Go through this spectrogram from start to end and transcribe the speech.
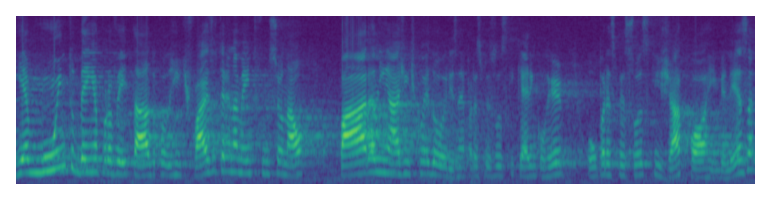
e é muito bem aproveitado quando a gente faz o treinamento funcional para a linhagem de corredores, né? para as pessoas que querem correr ou para as pessoas que já correm, beleza?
